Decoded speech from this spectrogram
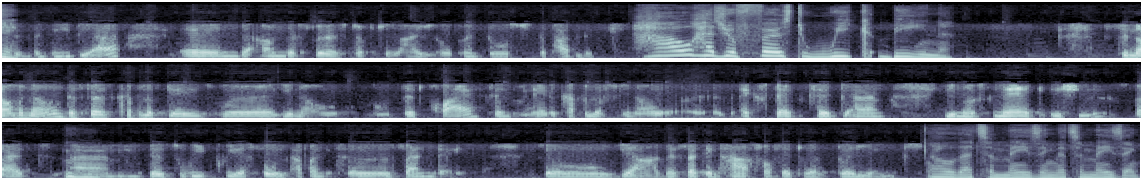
Okay. in the media. And on the 1st of July, we opened doors to the public. How has your first week been? Phenomenal. The first couple of days were, you know, a bit quiet and we had a couple of, you know, expected, um, you know, snag issues. But um, this week we are full up until Sunday. So, yeah, the second half of it was brilliant. Oh, that's amazing. That's amazing.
